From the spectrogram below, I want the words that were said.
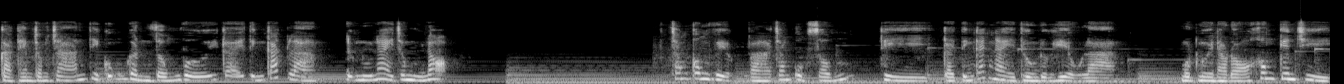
cả thèm chóng chán thì cũng gần giống với cái tính cách là đứng núi này trong núi nọ. Trong công việc và trong cuộc sống thì cái tính cách này thường được hiểu là một người nào đó không kiên trì,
